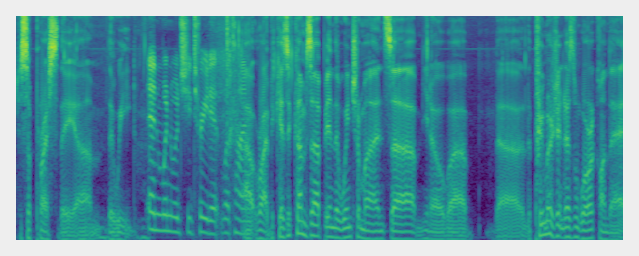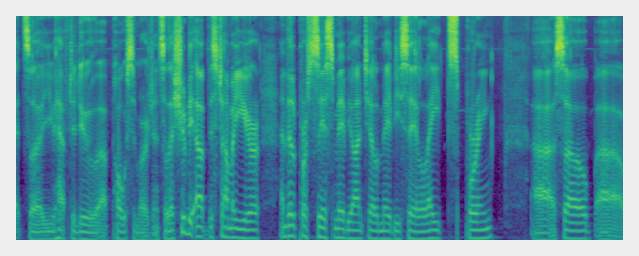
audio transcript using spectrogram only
to suppress the um, the weed. And when would she treat it? What time? Uh, right, because it comes up in the winter months. Uh, you know, uh, the pre-emergent doesn't work on that, so you have to do a post-emergent. So that should be up this time of year, and they'll persist maybe until maybe say late spring. Uh, so uh,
